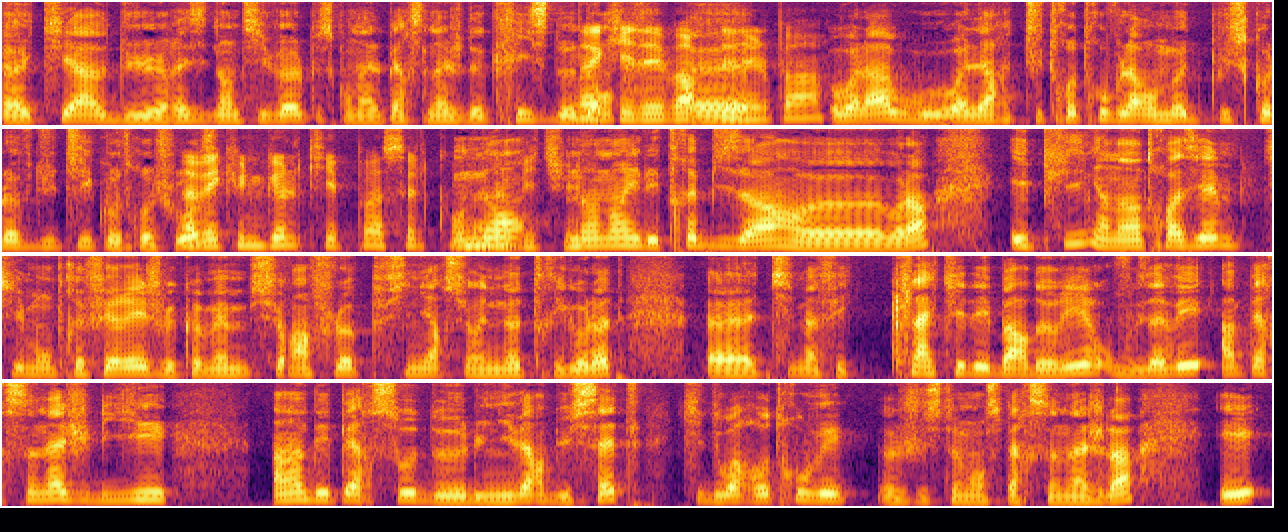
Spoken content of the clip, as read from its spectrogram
euh, qu'il y a du Resident Evil, parce qu'on a le personnage de Chris dedans. Ouais, qui débarque Euh, de nulle part. Voilà, où alors, tu te retrouves là en mode plus Call of Duty qu'autre chose. Avec une gueule qui est pas celle qu'on a non, d'habitude. non, non, il est très bizarre, euh, voilà. Et puis il y en a un troisième qui est mon préféré. Je vais quand même sur un flop finir sur une note rigolote euh, qui m'a fait claquer des barres de rire. Vous avez un personnage lié un des persos de l'univers du 7 qui doit retrouver euh, justement ce personnage-là. Et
